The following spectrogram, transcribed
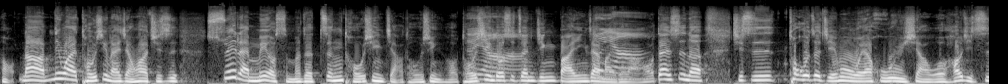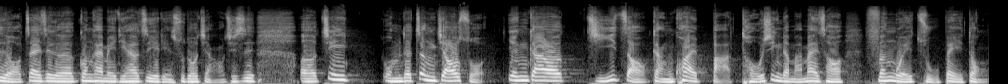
哦。那另外投信来讲的话，其实虽然没有什么的真投信、假投信哦，投信都是真。真金白银在买的啦，哦，但是呢，其实透过这节目，我要呼吁一下，我好几次哦，在这个公开媒体还有自己的脸书都讲哦，其实，呃，建议我们的证交所应该要及早赶快把投信的买卖操分为主被动。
